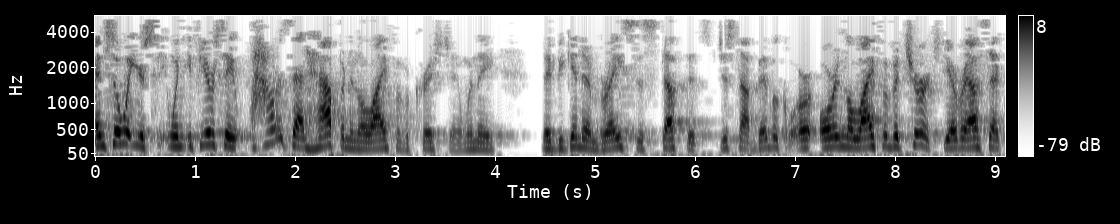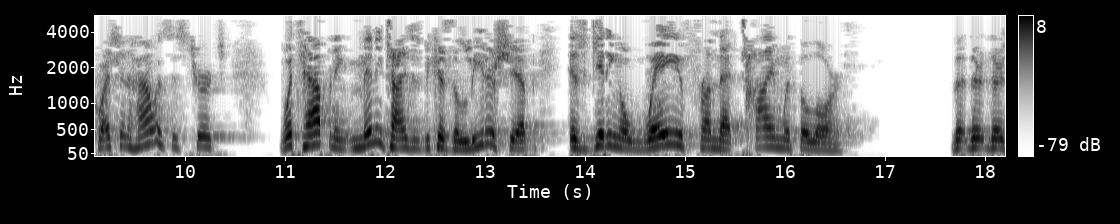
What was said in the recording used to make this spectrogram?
And so what you're, when, if you ever say, how does that happen in the life of a Christian? When they, they begin to embrace this stuff that's just not biblical, or, or in the life of a church. Do you ever ask that question? How is this church What's happening many times is because the leadership is getting away from that time with the Lord. They're,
